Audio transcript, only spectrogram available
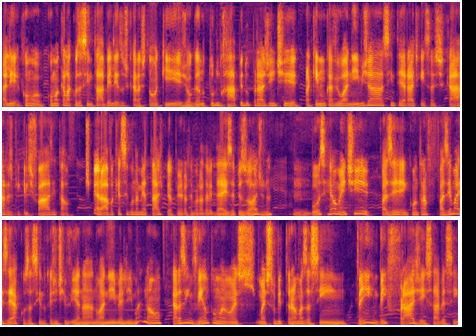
ali como, como aquela coisa assim, tá, beleza, os caras estão aqui jogando tudo rápido pra gente, pra quem nunca viu o anime, já se inteirar de quem são esses caras, o que, que eles fazem e tal. Esperava que a segunda metade, porque a primeira temporada teve 10 episódios, né? Uhum. fosse realmente fazer encontrar fazer mais ecos assim do que a gente via na, no anime ali, mas não, os caras inventam uma, umas, umas subtramas assim bem bem frágeis, sabe, assim,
